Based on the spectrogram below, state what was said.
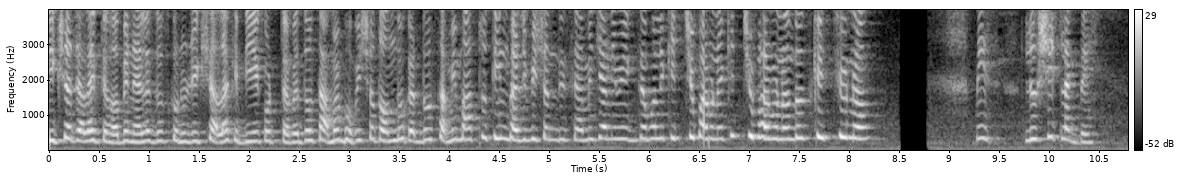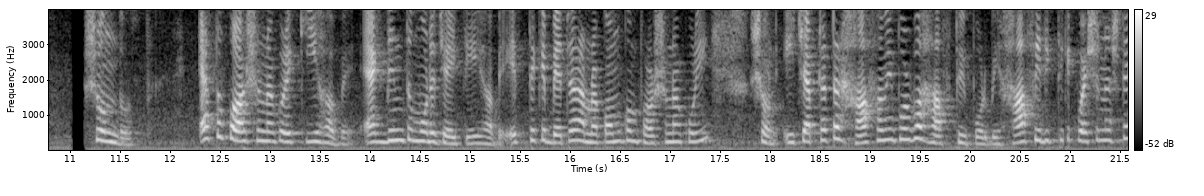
রিক্সা চালাইতে হবে নাহলে দোস্ত কোনো রিক্সাওয়ালাকে বিয়ে করতে হবে। দোস্ত আমার ভবিষ্যৎ অন্ধকার দোস্ত আমি মাত্র তিনবার রিভিশন দিছি আমি জানি আমি এক্সাম হলে কিচ্ছু পারব না কিচ্ছু পারব না দোস্ত কিচ্ছু না। মিস লুসিট লাগবে। শোন দোস্ত এত পড়াশোনা করে কি হবে? একদিন তো মরে যাইতেই হবে। এর থেকে বেটার আমরা কম কম পড়াশোনা করি। শোন, এই চ্যাপ্টারটার হাফ আমি পড়ব হাফ তুই পড়বি। হাফ এদিক থেকে কোয়েশন আসলে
